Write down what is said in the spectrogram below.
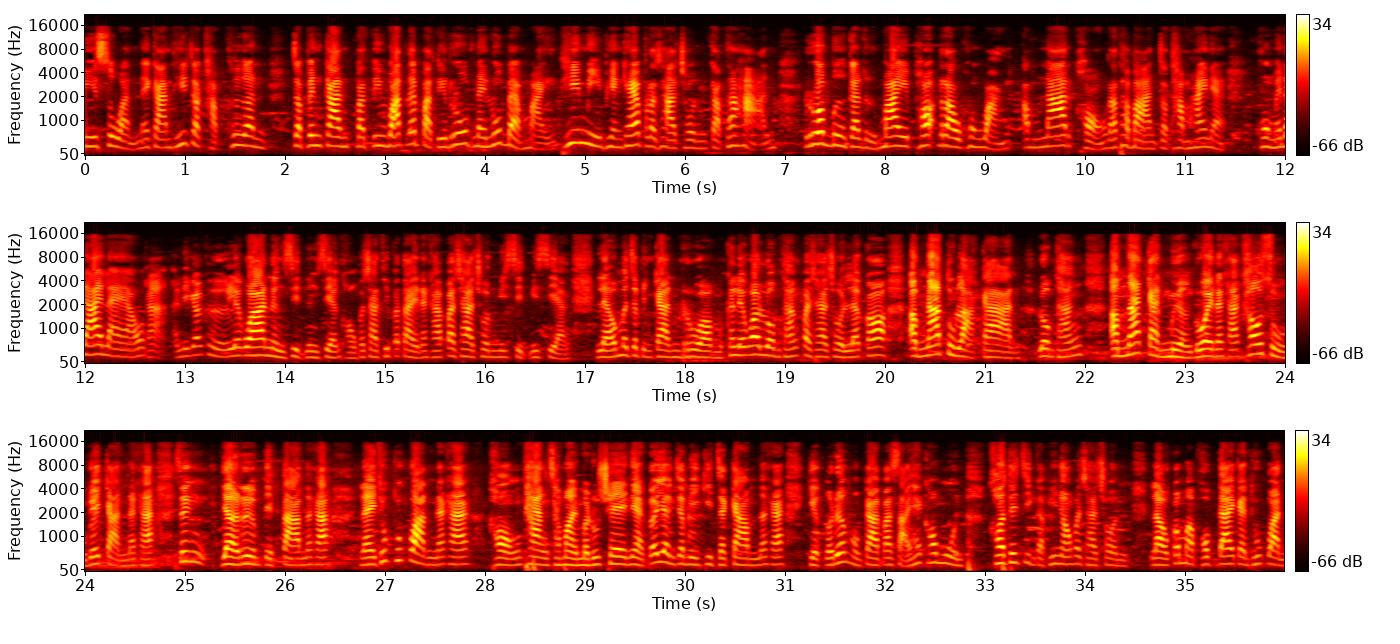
มีส่วนในการที่จะขับเคลื่อน จะเป็นการปฏิวัติและปฏิรูปในรูปแบบใหม่ ที่มีเพียงแค่ประชาชนกับทหาร ร่วมมือกันหรือไม่ เพราะเราคงหวังอำนาจของรัฐบาลจะทำให้เนี่ย คงไม่ได้แล้ว ค่ะ อันนี้ก็คือเรียกว่าหนึ่งสิทธิ์หนึ่งเสียงของประชาธิปไตยนะคะ ประชาชนมีสิทธิ์มีเสียง แล้วมันจะเป็นการรวมเขาเรียกว่ารวมทั้งประชาชน แล้วก็อำนาจตุลาการ รวมทั้งอำนาจการเมืองด้วยนะคะ เข้าสู่ด้วยกันนะคะ ซึ่งอย่าลืมติดตามนะคะ ในทุกๆวันนะคะของทางชมายมารุเชเนี่ยก็ยังจะมีกิจกรรมนะคะ เกี่ยวกับเรื่องของการประสานให้ข้อมูลข้อเท็จจริงกับพี่น้องประชาชน เราก็มาพบได้กันทุกวัน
